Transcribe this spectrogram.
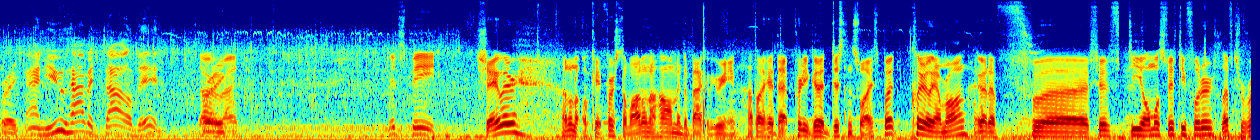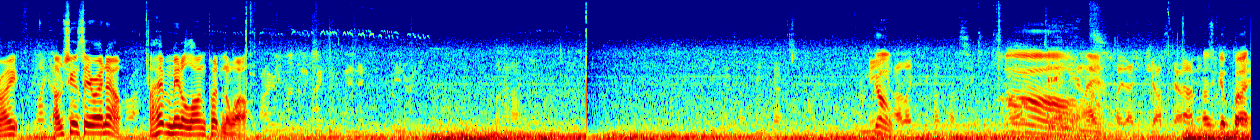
Break. And you have it dialed in. Break. Good speed. Shayler, I don't know. Okay, first of all, I don't know how I'm in the back of the green. I thought I hit that pretty good distance-wise, but clearly I'm wrong. I got a f- uh, 50, almost 50 footer left to right. I'm just gonna say right now, I haven't made a long putt in a while. me, Go. I like to hit my putt six inches. Oh, and I man. would play that just out. That was a good putt.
